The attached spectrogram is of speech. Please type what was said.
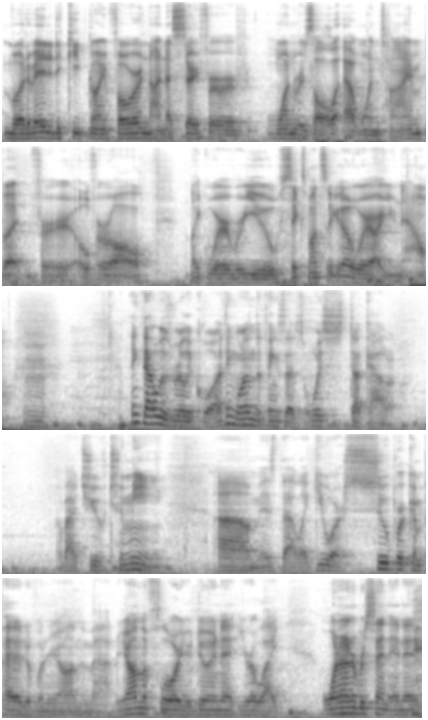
motivated to keep going forward, not necessarily for one result at one time, but for overall. Like, where were you six months ago? Where are you now? I think that was really cool. I think one of the things that's always stuck out about you to me um, is that like you are super competitive when you're on the mat. You're on the floor, you're doing it, you're like 100% in it,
